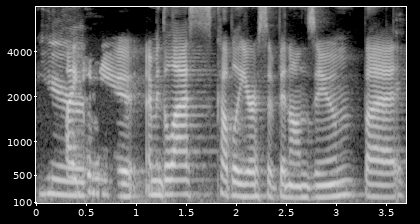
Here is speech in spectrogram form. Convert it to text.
you? I commute. I mean, the last couple of years have been on Zoom, but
